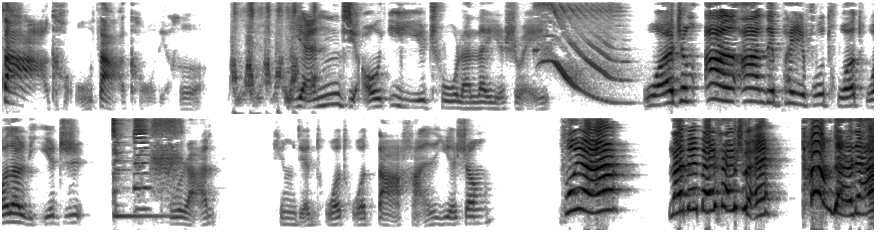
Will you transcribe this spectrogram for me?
大口大口的喝，眼角溢出了泪水。我正暗暗的佩服坨坨的理智，突然听见坨坨大喊一声：“服务员，来杯白开水，烫点的啊！”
